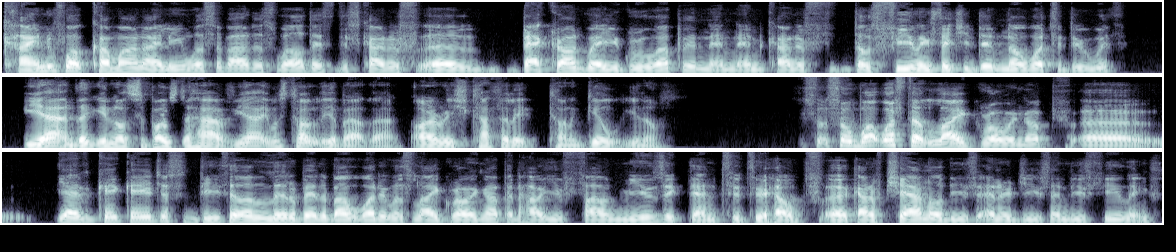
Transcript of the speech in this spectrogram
kind of what Come On Eileen was about as well? This this kind of uh, background where you grew up in, and and kind of those feelings that you didn't know what to do with. Yeah. And that you're not supposed to have. Yeah. It was totally about that Irish Catholic kind of guilt, you know? So so what was that like growing up? Uh, yeah, can can you just detail a little bit about what it was like growing up and how you found music then to to help uh, kind of channel these energies and these feelings?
